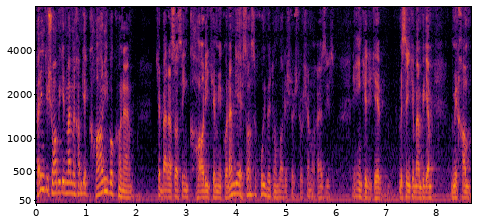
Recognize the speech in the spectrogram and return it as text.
ولی اینکه شما بگید من می‌خوام یه کاری بکنم که بر اساس این کاری که می‌کنم یه احساس خوبی به دنبالش داشته باشم آقا عزیز. این که دیگه مثل اینکه من بگم می‌خوام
